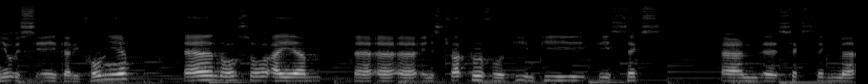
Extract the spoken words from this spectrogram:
USA California. And also I am uh, uh, instructor for PMP P6 and Six Sigma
